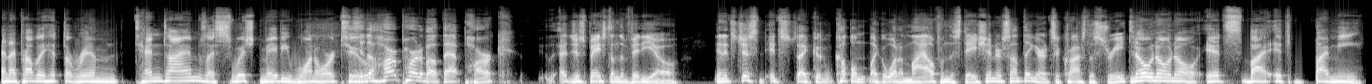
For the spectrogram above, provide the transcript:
and I probably hit the rim ten times. I swished maybe one or two. See, the hard part about that park, uh, just based on the video, and it's just it's like a couple, like what, a mile from the station or something, or it's across the street. no, no, no. It's by it's by me.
